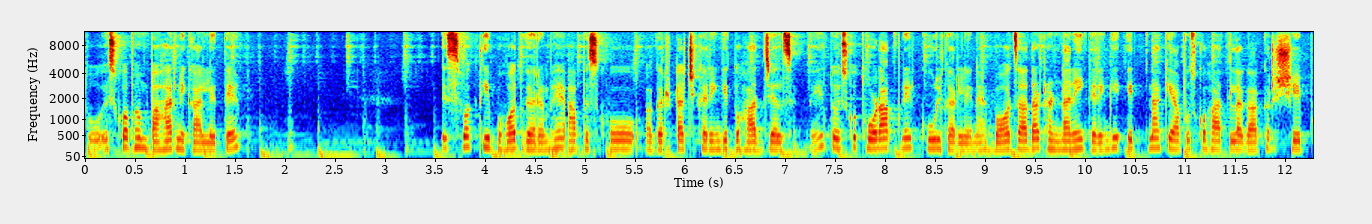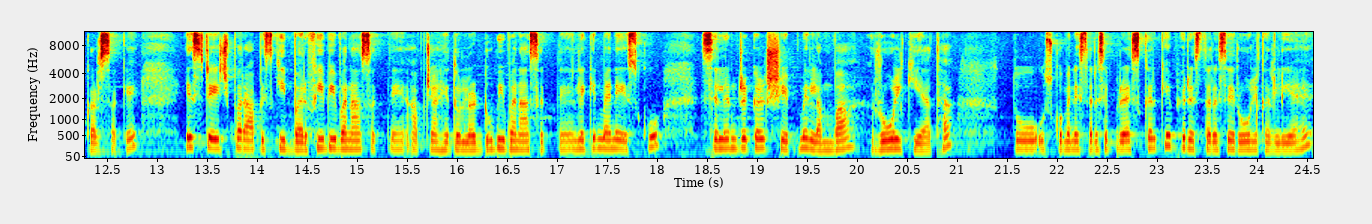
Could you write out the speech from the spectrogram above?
तो इसको अब हम बाहर निकाल लेते हैं। इस वक्त ये बहुत गर्म है, आप इसको अगर टच करेंगे तो हाथ जल सकते हैं तो इसको थोड़ा अपने कूल कर लेना है। बहुत ज़्यादा ठंडा नहीं करेंगे, इतना कि आप उसको हाथ लगाकर शेप कर सके। इस स्टेज पर आप इसकी बर्फ़ी भी बना सकते हैं, आप चाहें तो लड्डू भी बना सकते हैं, लेकिन मैंने इसको सिलेंड्रिकल शेप में लंबा रोल किया था तो उसको मैंने इस तरह से प्रेस करके फिर इस तरह से रोल कर लिया है,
